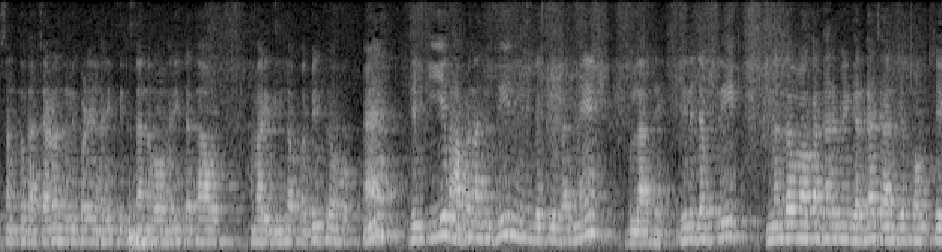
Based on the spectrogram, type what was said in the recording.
संतों का चरण धूलि पड़े हरि कीर्तन हो हरि कथा हो हमारे गृह पवित्र हो, हैं? जिनकी ये भावना जो दीनहीन व्यक्ति घर में बुलाते हैं। जब श्री नंद बाबा का घर में गर्गाचार्य पहुँचे,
